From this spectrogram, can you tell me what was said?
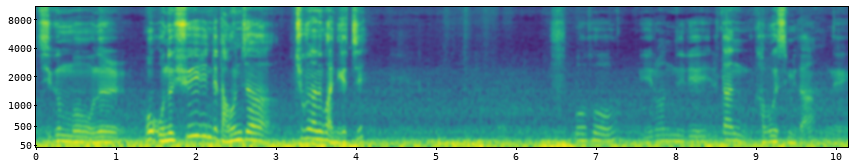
지금 뭐 오늘 어 오늘 휴일인데 나 혼자 출근하는 거 아니겠지? 오호 이런 일이 일단 가보겠습니다. 네.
